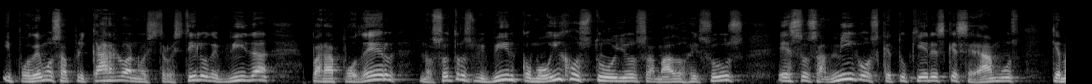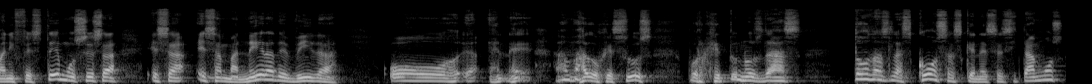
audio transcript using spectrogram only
y podemos aplicarlo a nuestro estilo de vida para poder nosotros vivir como hijos tuyos, amado Jesús, esos amigos que tú quieres que seamos, que manifestemos esa, esa, esa manera de vida oh eh, amado Jesús, porque tú nos das todas las cosas que necesitamos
